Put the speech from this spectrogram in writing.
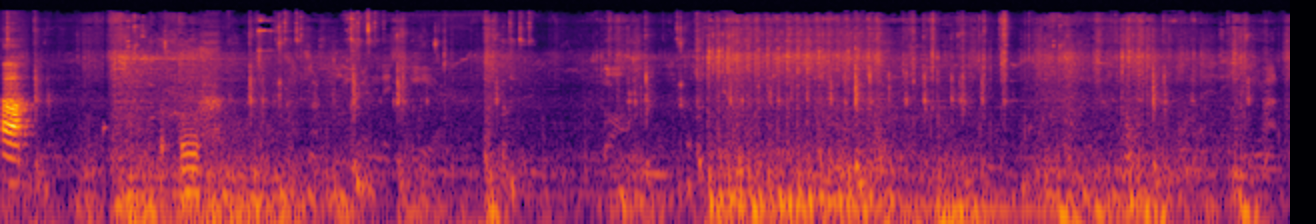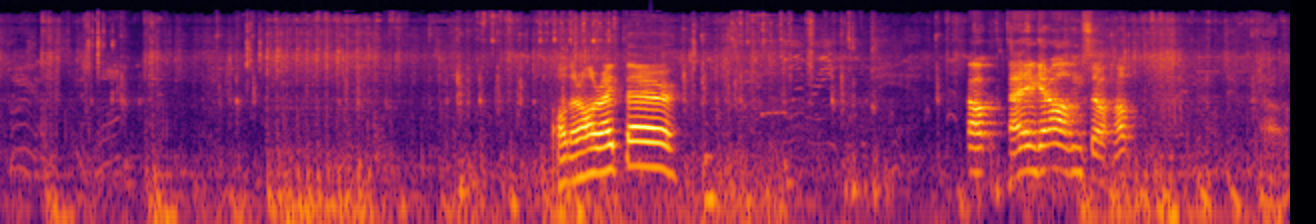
Oh, Oof. Oh, they're all right there. oh, I didn't get all of them, so, oh. Oh.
